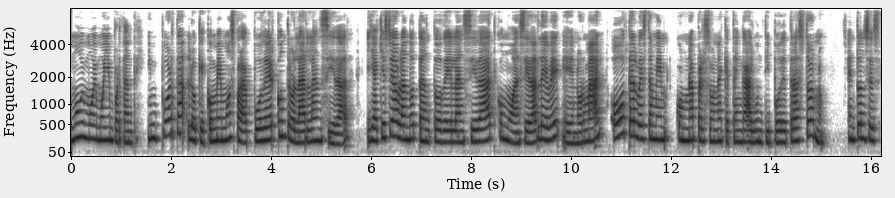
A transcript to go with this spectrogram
muy, muy, muy importante. Importa lo que comemos para poder controlar la ansiedad y aquí estoy hablando tanto de la ansiedad como ansiedad leve, eh, normal, o tal vez también con una persona que tenga algún tipo de trastorno. Entonces,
